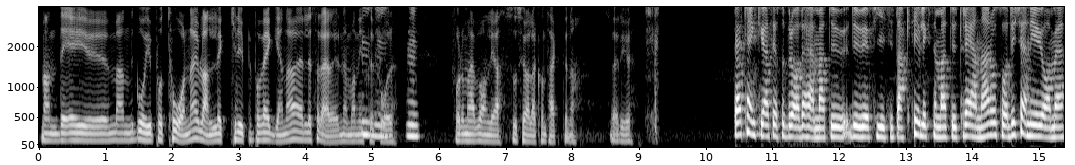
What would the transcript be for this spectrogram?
man, det är ju, man går ju på tårna ibland, eller kryper på väggarna eller sådär, när man inte mm. får, mm. får de här vanliga sociala kontakterna. Så är det ju. Där tänker jag att det är så bra det här med att du, du är fysiskt aktiv, liksom att du tränar och så. Det känner ju jag med.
